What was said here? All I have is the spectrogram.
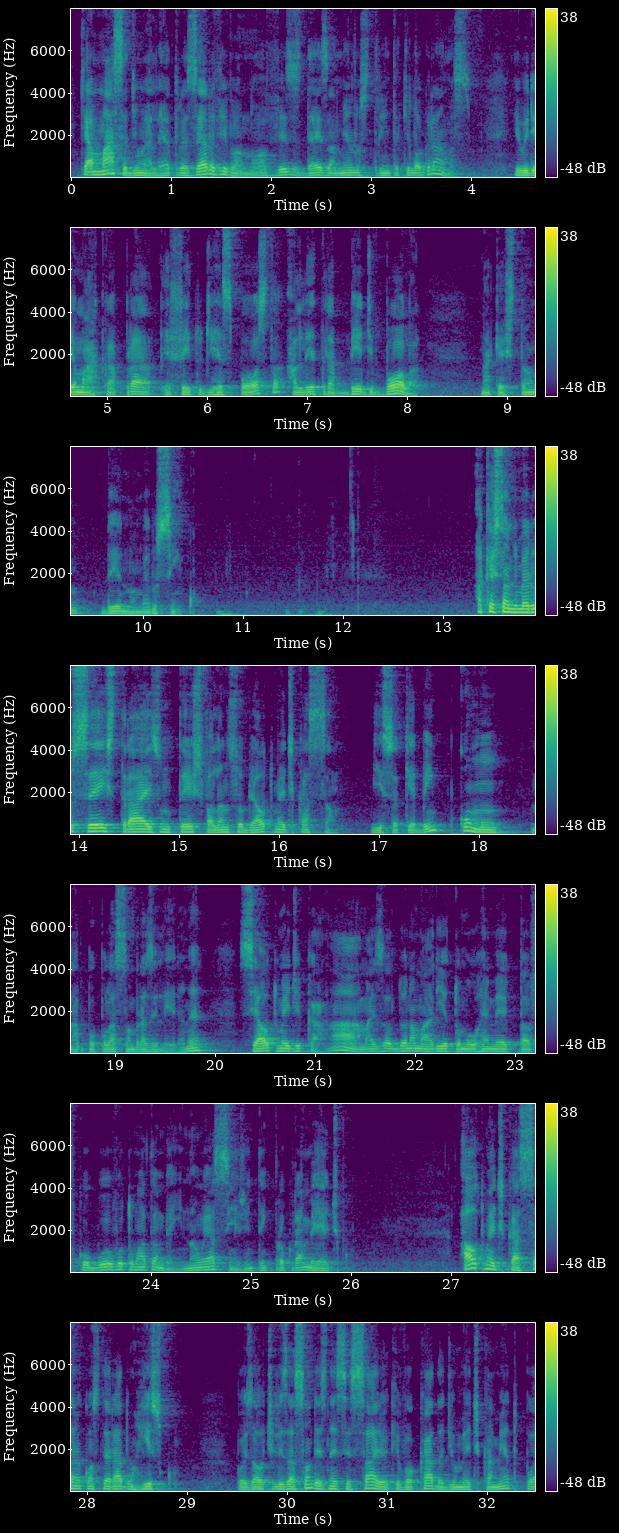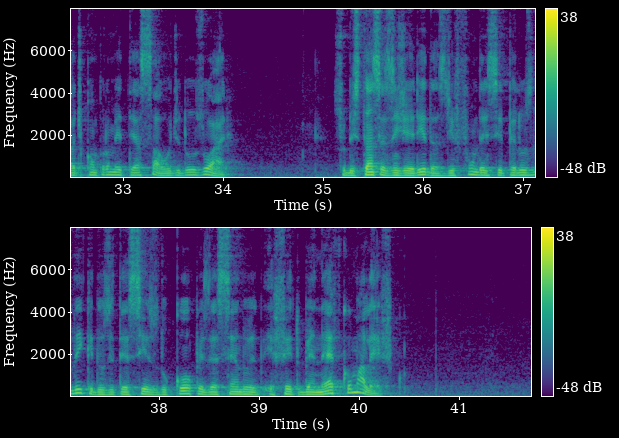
que a massa de um elétron é 0,9 vezes 10 a menos 30 kg. Eu iria marcar para efeito de resposta a letra B de bola na questão de número 5. A questão número 6 traz um texto falando sobre automedicação. Isso aqui é bem comum na população brasileira, né? se automedicar. Ah, mas a dona Maria tomou o remédio e tal, ficou boa, eu vou tomar também. Não é assim, a gente tem que procurar médico. Automedicação é considerada um risco, pois a utilização desnecessária ou equivocada de um medicamento pode comprometer a saúde do usuário. Substâncias ingeridas difundem-se pelos líquidos e tecidos do corpo, exercendo efeito benéfico ou maléfico.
